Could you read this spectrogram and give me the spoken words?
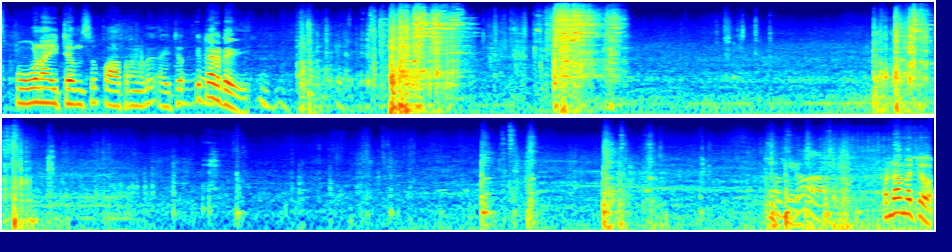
സ്പൂൺ ഐറ്റംസ് പാത്രങ്ങൾ ഐറ്റം ഇട്ടേക്കട്ടെ ചേച്ചി കൊണ്ടുപോകാൻ പറ്റുമോ?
